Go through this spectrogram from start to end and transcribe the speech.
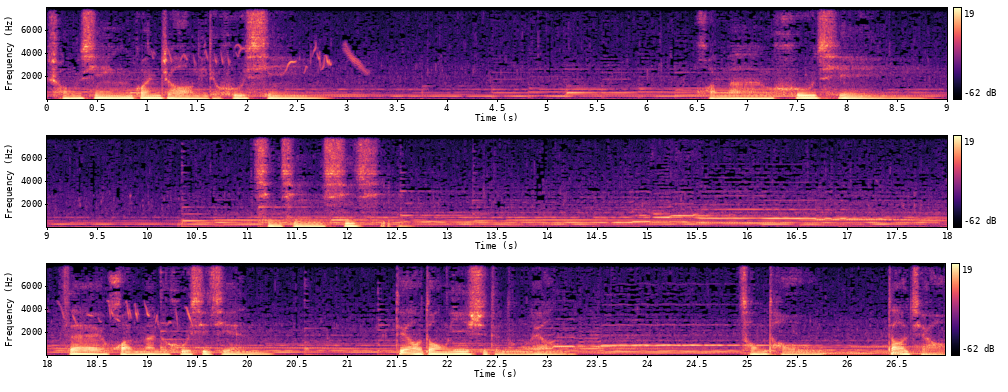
重新关照你的呼吸，缓慢呼气，轻轻吸气，在缓慢的呼吸间。调动意识的能量，从头到脚，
